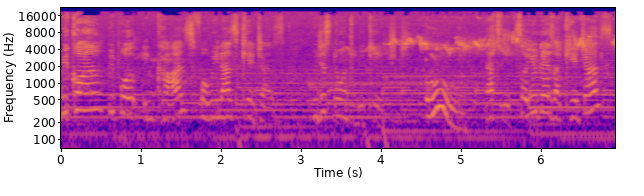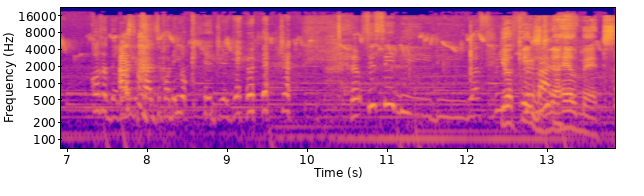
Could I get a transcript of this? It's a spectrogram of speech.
we call people in cars four wheelers cagers we just don't want to be caged Ooh. that's it so you guys are cagers because of the rally cars iko na hiyo cage yenyewe sisi ni ni we You're caged in a helmet.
